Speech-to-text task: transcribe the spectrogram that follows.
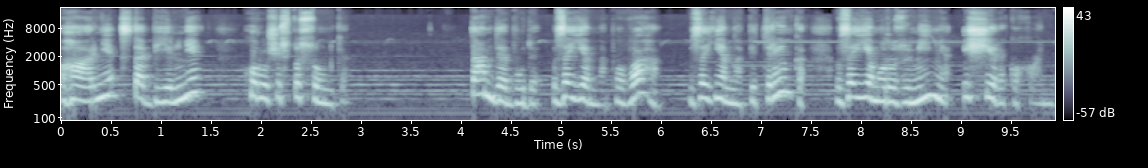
гарні, стабільні, хороші стосунки. Там, де буде взаємна повага, взаємна підтримка, взаєморозуміння і щире кохання.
